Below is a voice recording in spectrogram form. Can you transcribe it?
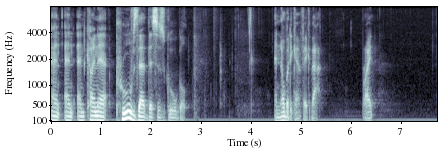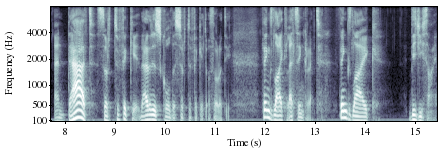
and and and kind of proves that this is Google. And nobody can fake that, right? And that certificate, that is called a certificate authority. Things like Let's Encrypt, things like DigiSign,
